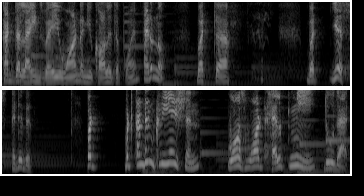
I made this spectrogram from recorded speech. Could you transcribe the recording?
cut the lines where you want and you call it a poem. I don't know, but uh, but yes, I did it. But content creation was what helped me do that.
